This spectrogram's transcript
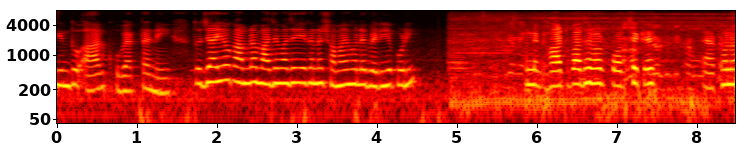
কিন্তু আর খুব একটা নেই, তো যাই হোক, আমরা মাঝে মাঝেই এখানে সময় হলে বেরিয়ে পড়ি। মানে ঘাট বাঁধানোর পর থেকে এখনও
